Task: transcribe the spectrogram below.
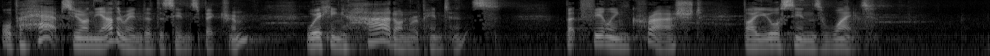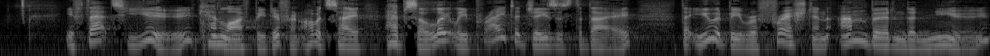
Or perhaps you're on the other end of the sin spectrum, working hard on repentance, but feeling crushed by your sin's weight. If that's you, can life be different? I would say absolutely. Pray to Jesus today that you would be refreshed and unburdened anew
